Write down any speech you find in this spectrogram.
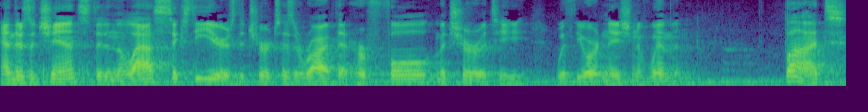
And there's a chance that in the last 60 years, the church has arrived at her full maturity with the ordination of women. But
